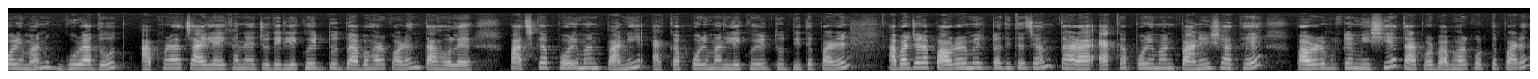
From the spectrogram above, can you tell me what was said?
পরিমাণ গুঁড়া দুধ। আপনারা চাইলে এখানে যদি লিকুইড দুধ ব্যবহার করেন, তাহলে পাঁচ কাপ পরিমাণ পানি, এক কাপ পরিমাণ লিকুইড দুধ দিতে পারেন। আবার যারা পাউডার মিল্কটা দিতে চান, তারা এক কাপ পরিমাণ পানির সাথে পাউডার মিল্কটা মিশিয়ে তারপর ব্যবহার করতে পারেন।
